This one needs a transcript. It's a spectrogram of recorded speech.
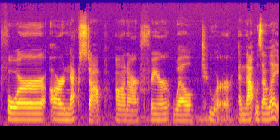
for our next stop on our farewell tour, and that was LA.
